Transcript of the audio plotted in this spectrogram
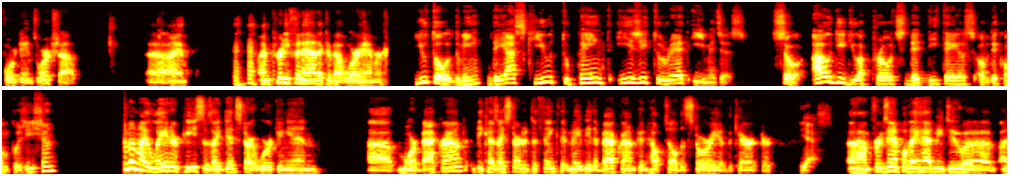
for Games Workshop. Uh, Nice. I'm I'm pretty fanatic about Warhammer. You told me they ask you to paint easy to read images. So, how did you approach the details of the composition? Some of my later pieces, I did start working in uh, more background because I started to think that maybe the background can help tell the story of the character. Yes. Um, for example, they had me do a, a,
